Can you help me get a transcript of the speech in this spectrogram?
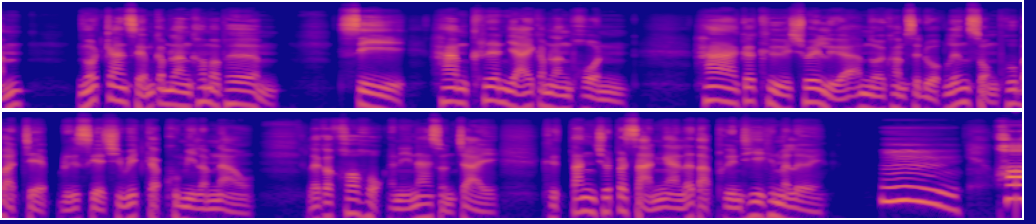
3. งดการเสริมกำลังเข้ามาเพิ่ม 4. ห้ามเคลื่อนย้ายกำลังพล 5. ก็คือช่วยเหลืออำนวยความสะดวกเรื่องส่งผู้บาดเจ็บ หรือเสียชีวิตกับคุมีลำเนา แล้วก็ข้อ 6 อันนี้น่าสนใจ คือตั้งชุดประสานงานระดับพื้นที่ขึ้นมาเลย อืม ข้อ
